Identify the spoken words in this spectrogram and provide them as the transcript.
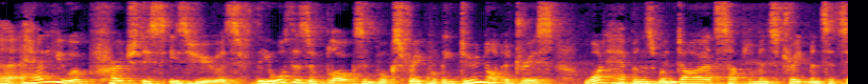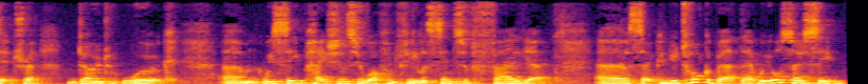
Uh, how do you approach this issue as the authors of blogs and books frequently do not address what happens when diets, supplements, treatments, etc., don't work? Um, we see patients who often feel a sense of failure. Uh, so, can you talk about that? We also see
